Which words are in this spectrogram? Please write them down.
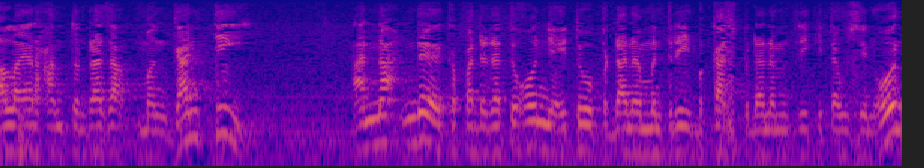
Allahyarham Tun Razak mengganti anak dia kepada Datuk On iaitu Perdana Menteri bekas Perdana Menteri kita Husin On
